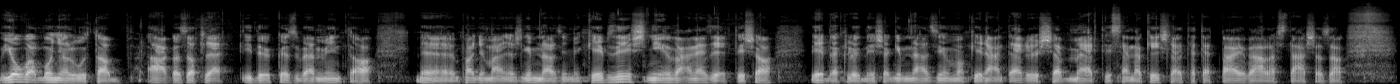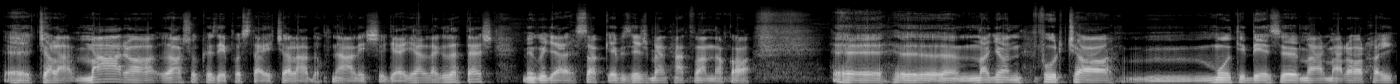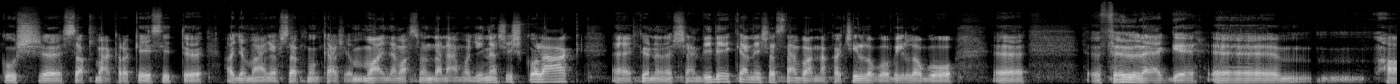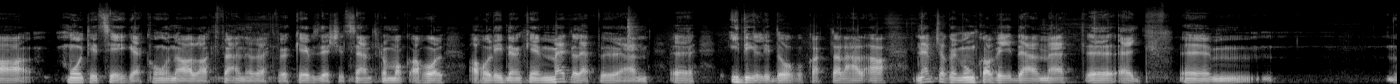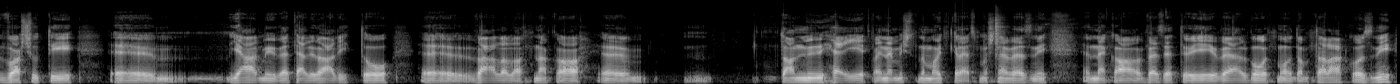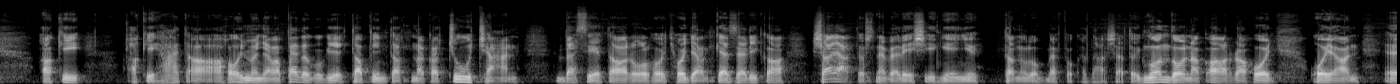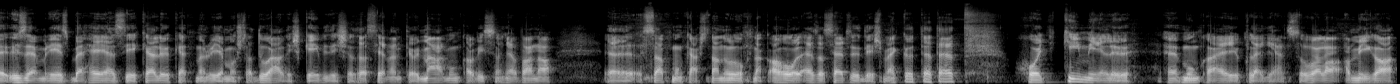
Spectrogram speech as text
jóval bonyolultabb ágazat lett időközben, mint a hagyományos gimnáziumi képzés. Nyilván ezért is a érdeklődés a gimnáziumok iránt erősebb, mert hiszen a késleltetett pályaválasztás az a család, már a alsó középosztályi családoknál is ugye jellegzetes, míg ugye szakképzésben hát vannak a nagyon furcsa, multidéző, már-már arhaikus szakmákra készítő hagyományos szakmunkás, majdnem azt mondanám, hogy ines iskolák, különösen vidéken, és aztán vannak a csillogó-villogó, főleg a multicégek hóna alatt felnövekvő képzési centrumok, ahol, ahol időnként meglepően idilli dolgokat talál. A, nem csak a munkavédelmet egy vasúti járművet előállító vállalatnak a tanműhelyét, vagy nem is tudom, hogy kell ezt most nevezni, ennek a vezetőjével volt módom találkozni, aki aki hát, a, hogy mondjam, a pedagógiai tapintatnak a csúcsán beszélt arról, hogy hogyan kezelik a sajátos nevelés igényű tanulók befogadását, hogy gondolnak arra, hogy olyan üzemrészbe helyezzék el őket, mert ugye most a duális képzés az azt jelenti, hogy már munkaviszonya van a szakmunkás tanulóknak, ahol ez a szerződés megkötetett, hogy kímélő munkahelyük legyen. Szóval amíg a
